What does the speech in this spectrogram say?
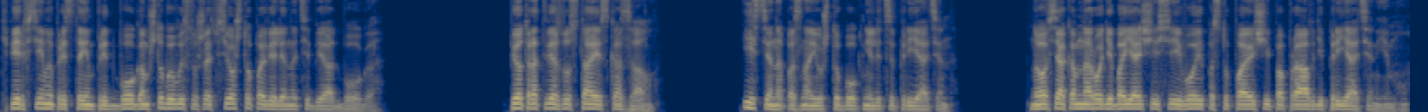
Теперь все мы предстоим пред Богом, чтобы выслушать все, что повелено тебе от Бога. Петр отверз уста и сказал, «Истинно познаю, что Бог нелицеприятен, но во всяком народе боящийся его и поступающий по правде приятен ему.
